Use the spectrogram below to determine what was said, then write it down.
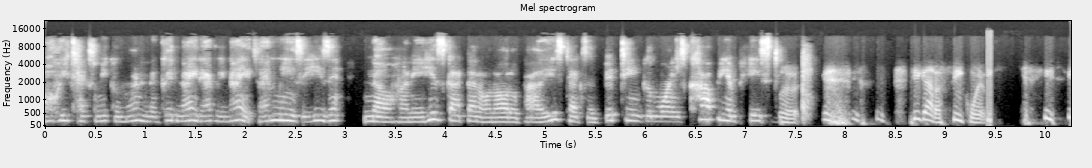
Oh, he texts me good morning and good night every night. That means that he's in. No, honey, he's got that on autopilot. He's texting 15 good mornings, copy and paste. Look, he got a sequence. It's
